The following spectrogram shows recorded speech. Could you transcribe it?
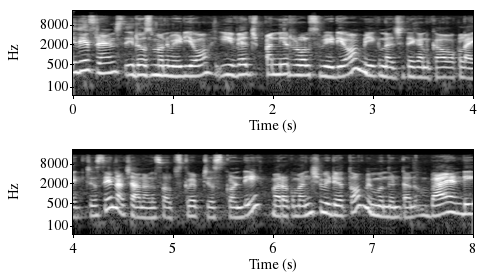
ఇది ఫ్రెండ్స్ ఈరోజు మన వీడియో ఈ వెజ్ పన్నీర్ రోల్స్ వీడియో మీకు నచ్చితే కనుక ఒక లైక్ చేసి నా ఛానల్ సబ్స్క్రైబ్ చేసుకోండి. మరొక మంచి వీడియోతో మీ ముందుంటాను. బాయ్ అండి.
